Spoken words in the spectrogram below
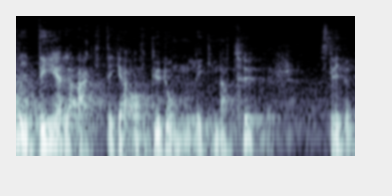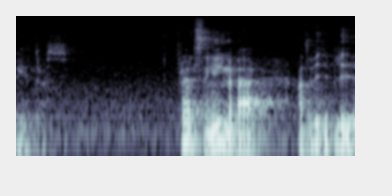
bli delaktiga av gudomlig natur, skriver Petrus. Frälsningen innebär att vi blir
